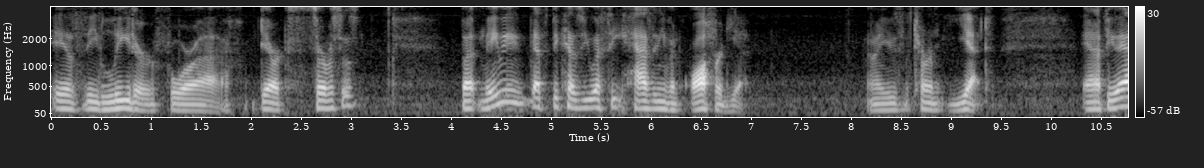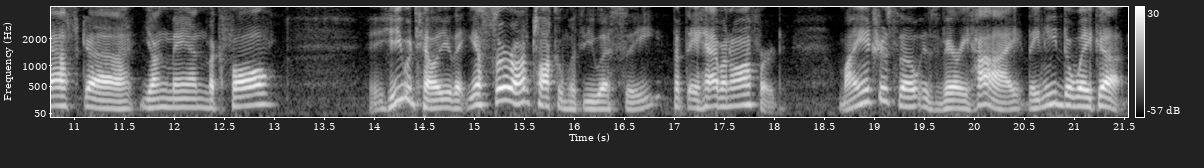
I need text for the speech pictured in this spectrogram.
is the leader for uh, Derek's services, but maybe that's because USC hasn't even offered yet. And I use the term yet. And if you ask uh, young man McFall, he would tell you that, yes, sir, I'm talking with USC, but they haven't offered. My interest, though, is very high. They need to wake up.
